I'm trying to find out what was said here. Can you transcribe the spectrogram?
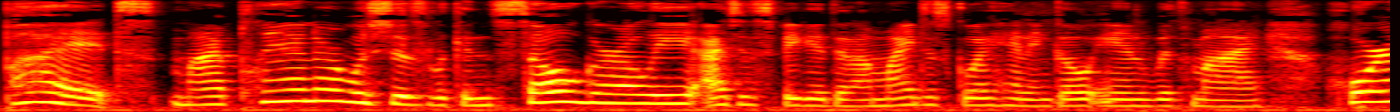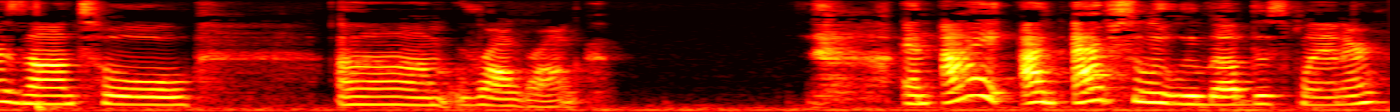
but my planner was just looking so girly. I just figured that I might just go ahead and go in with my horizontal, um, Rongrong, and I, I absolutely love this planner.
